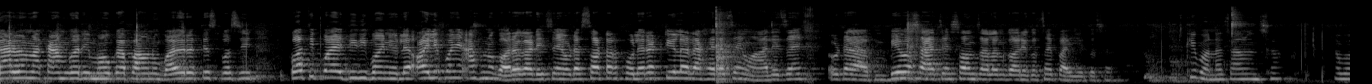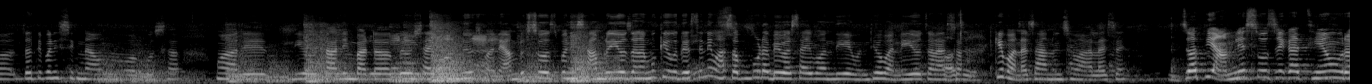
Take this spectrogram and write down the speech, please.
गार्बेनमा काम गर्ने मौका पाउनुभयो र त्यसपछि कतिपय दिदी बहिनीहरूले अहिले पनि आफ्नो घर अगाडि चाहिँ एउटा सटर खोलेर टेलर राखेर चाहिँ उहाँले चाहिँ एउटा व्यवसाय चाहिँ सञ्चालन गरेको चाहिँ पाइएको छ। के भन्न चाहनुहुन्छ? अब जति पनि सिक्न आउनुभएको छ उहाँहरूले यो तालिमबाट व्यवसाय बनियोस् भन्ने हाम्रो सोच पनि छ। हाम्रो योजना मुख्य उद्देश्य नै उहाँ सम्पूर्ण व्यवसाय बनिदिए हुन्थ्यो भन्ने योजना छ। के भन्न चाहनुहुन्छ उहाँलाई चाहिँ? जति हामीले सोचेका थियौँ र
